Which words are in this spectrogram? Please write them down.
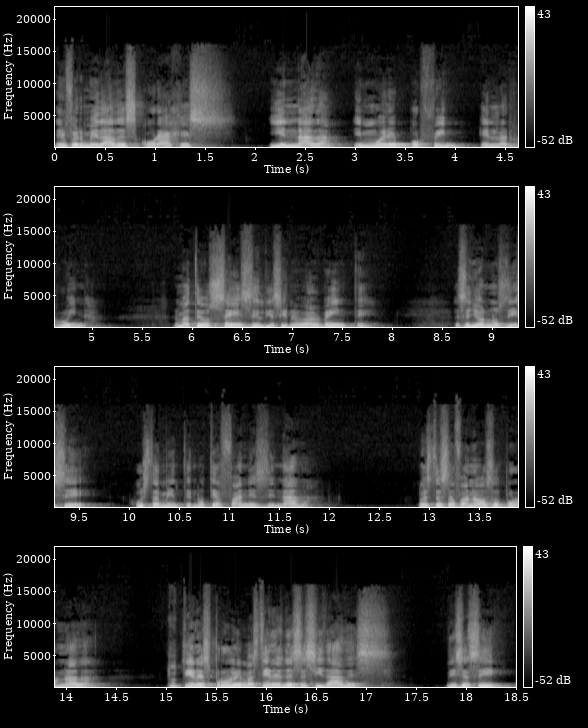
enfermedades, corajes y en nada, y muere por fin en la ruina. En Mateo 6, del 19 al 20, el Señor nos dice justamente, no te afanes de nada, no estés afanoso por nada, Tú tienes problemas, tienes necesidades. Dice así,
